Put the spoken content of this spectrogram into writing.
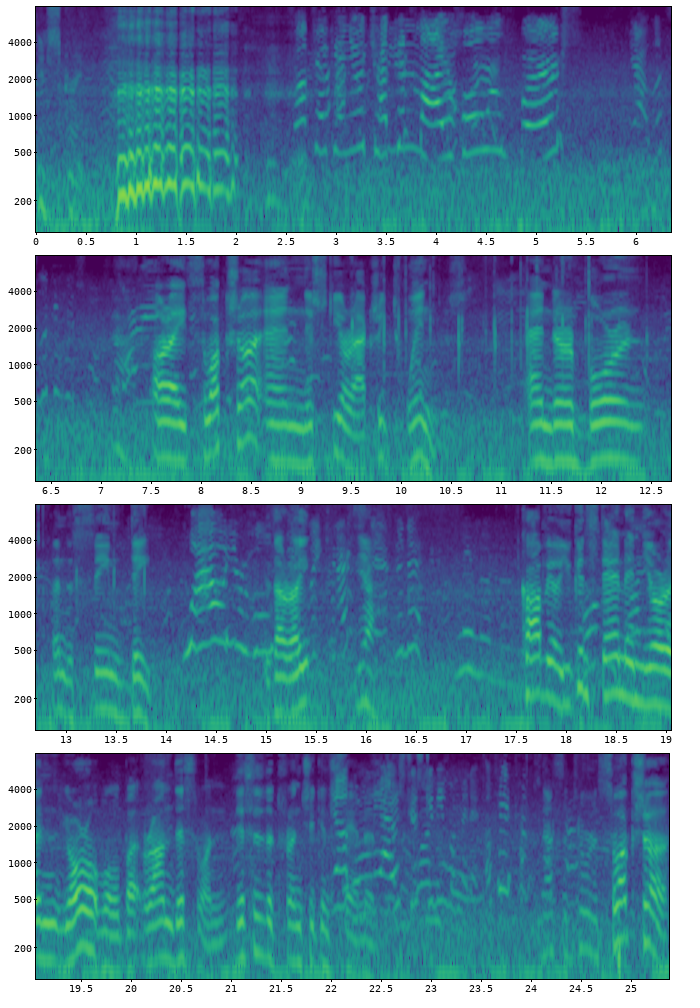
Beach screen. Doctor, can you check in my All right, Swaksha and Nishki are actually twins, and they're born on the same date. Wow, you're holding Is that right? Wait, can I Yeah. stand? No, no, no. Kavya, you can oh stand in your in your oval, but around this one, this is the trench you can Yeah, stand in. yeah, I was just give me one minute. Okay, come. That's the tourist. Swaksha,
